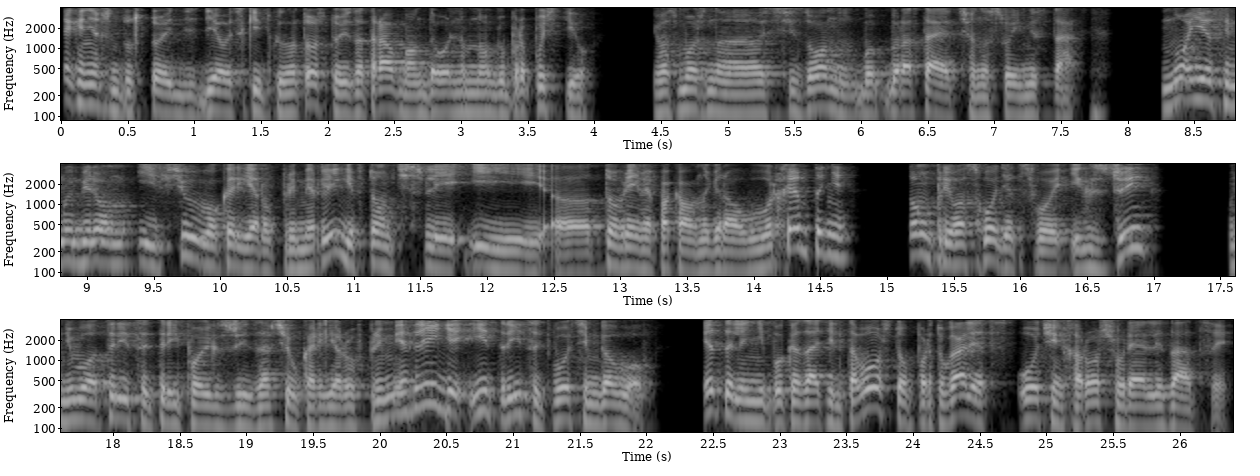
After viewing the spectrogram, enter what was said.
И, конечно, тут стоит сделать скидку на то, что из-за травмы он довольно много пропустил. И, возможно, сезон вырастает все на свои места. Но если мы берем и всю его карьеру в премьер-лиге, в том числе и э, то время, пока он играл в Уорхэмптоне, то он превосходит свой XG. У него 33 по XG за всю карьеру в премьер-лиге и 38 голов. Это ли не показатель того, что португалец очень хорош в реализации?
